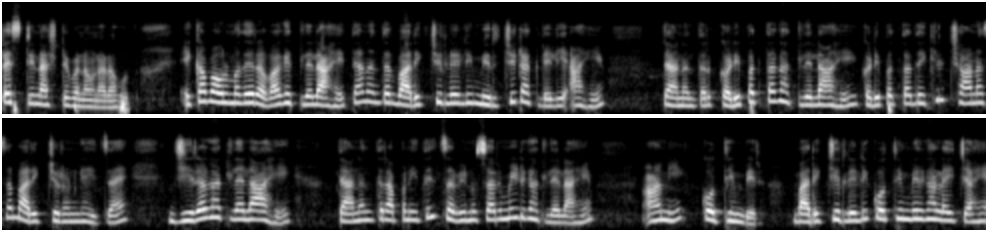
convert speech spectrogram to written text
टेस्टी नाश्ते बनवणार आहोत. एका बाउलमध्ये रवा घेतलेला आहे त्यानंतर बारीक चिरलेली मिरची टाकलेली आहे त्यानंतर कढीपत्ता घातलेला आहे. कढीपत्ता देखील छान असा बारीक चिरून घ्यायचा आहे. जिरं घातलेलं आहे त्यानंतर आपण इथे चवीनुसार मीठ घातलेलं आहे आणि कोथिंबीर. बारीक चिरलेली कोथिंबीर घालायची आहे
